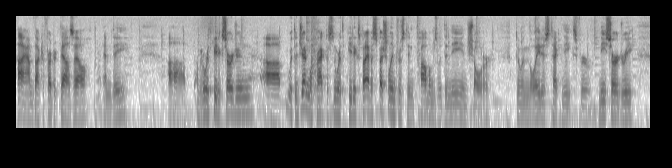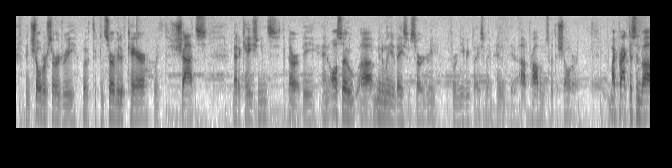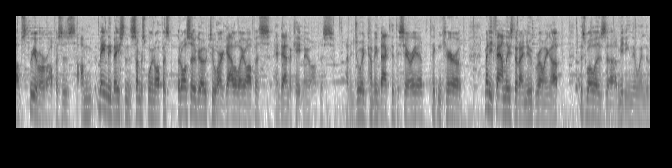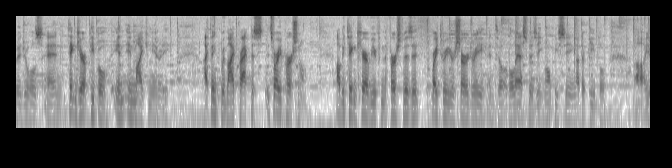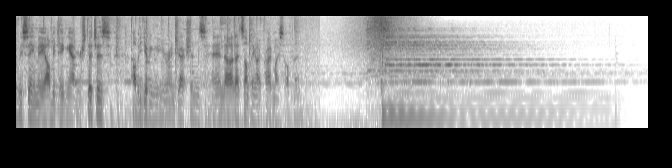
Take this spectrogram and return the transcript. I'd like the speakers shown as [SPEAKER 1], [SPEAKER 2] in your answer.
[SPEAKER 1] Hi, I'm Dr. Frederick Dalzell, MD. Uh, I'm an orthopedic surgeon uh, with a general practice in orthopedics, but I have a special interest in problems with the knee and shoulder, doing the latest techniques for knee surgery and shoulder surgery, both the conservative care with shots, medications, therapy, and also uh, minimally invasive surgery for knee replacement and uh, problems with the shoulder. My practice involves three of our offices. I'm mainly based in the Somers Point office, but also go to our Galloway office and down the Cape May office. I've enjoyed coming back to this area, taking care of many families that I knew growing up, as well as uh, meeting new individuals and taking care of people in, in my community. I think with my practice, it's very personal. I'll be taking care of you from the first visit right through your surgery until the last visit. You won't be seeing other people. Uh, you'll be seeing me. I'll be taking out your stitches. I'll be giving you your injections, and uh, that's something I pride myself in.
